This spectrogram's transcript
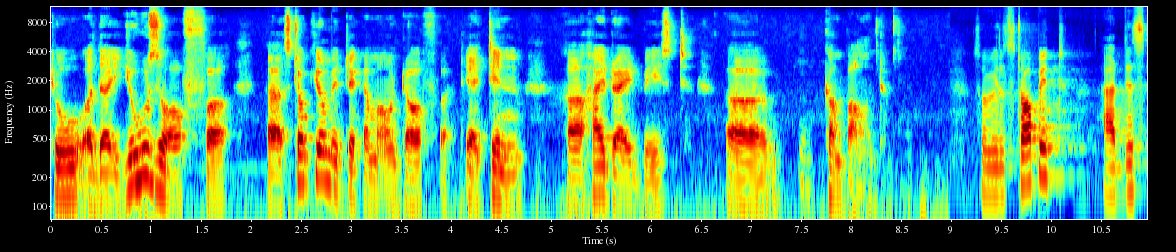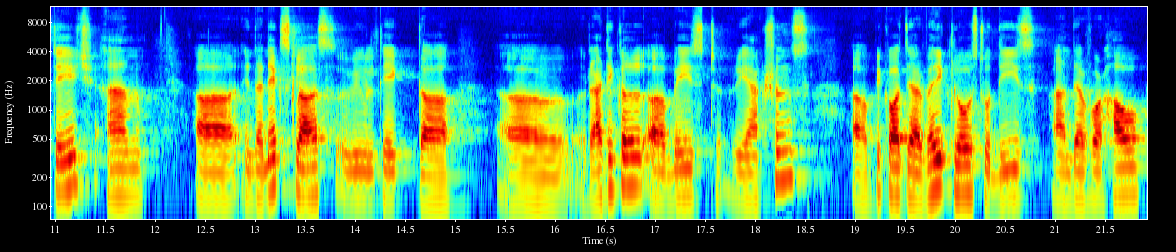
to the use of uh, stoichiometric amount of uh, tin uh, hydride based compound. So, we will stop it at this stage and in the next class we will take the radical based reactions because they are very close to these and therefore how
